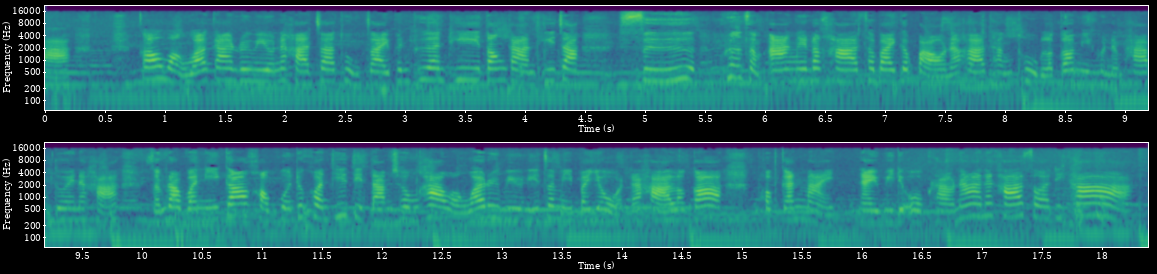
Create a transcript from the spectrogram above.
า ก็หวังว่าการรีวิวนะคะ จะถูกใจเพื่อนๆที่ต้องการที่จะซื้อเครื่องสำอางในราคาสบายกระเป๋านะคะ ทั้งถูกแล้วก็มีคุณภาพด้วยนะคะสำหรับวันนี้ก็ขอบคุณทุกคนที่ติดตามชมค่ะหวังว่ารีวิวนี้จะมีประโยชน์นะคะ แล้วก็พบกันใหม่ในวิดีโอคราวหน้านะคะ สวัสดีค่ะ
